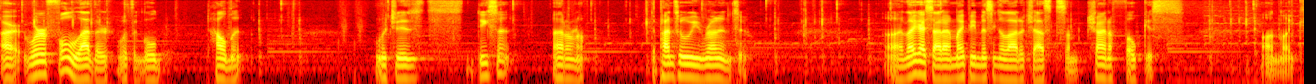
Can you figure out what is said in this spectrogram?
Alright, we're full leather with a gold helmet. Which is decent. I don't know. Depends who we run into. Uh, like I said, I might be missing a lot of chests. I'm trying to focus on like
